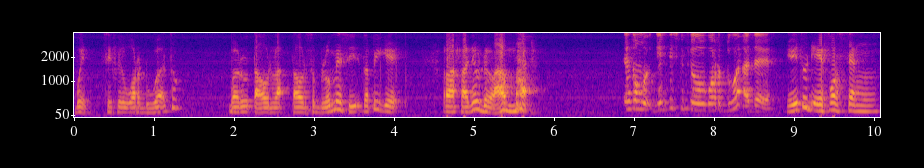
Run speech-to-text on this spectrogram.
wait, Civil War 2 tuh baru tahun tahun sebelumnya sih, tapi kayak rasanya udah lama. Eh tunggu, jadi Civil War 2 ada ya? Ya itu di A-Force yang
